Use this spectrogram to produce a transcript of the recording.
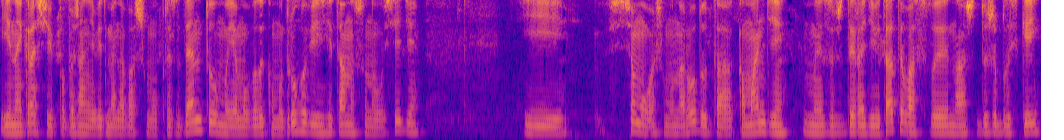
І найкращі побажання від мене вашому президенту, моєму великому другові Гітанусу Наусіді і всьому вашому народу та команді. Ми завжди раді вітати вас. Ви наш дуже близький.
